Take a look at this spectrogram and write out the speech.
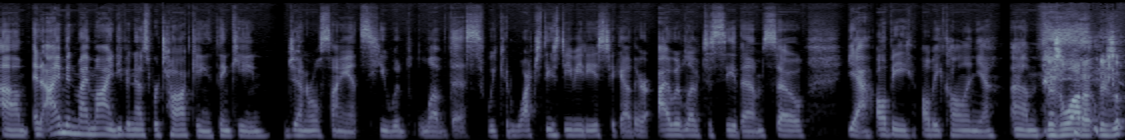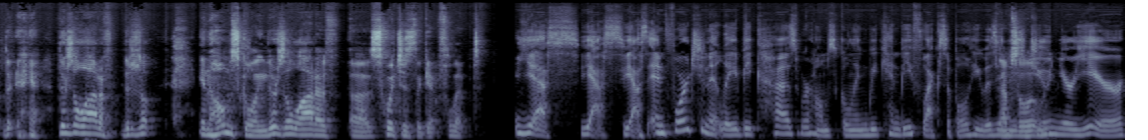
Um, and I'm in my mind, even as we're talking, thinking general science, he would love this. We could watch these DVDs together. I would love to see them. So yeah, I'll be, I'll be calling you. Um, there's a lot of, there's, a, there's a lot of, there's a, in homeschooling, there's a lot of uh, switches that get flipped. Yes, yes, yes. And fortunately, because we're homeschooling, we can be flexible. He was in Absolutely. his junior year.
